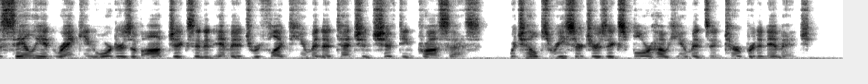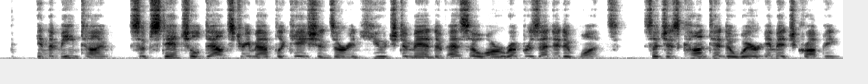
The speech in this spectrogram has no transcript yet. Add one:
The salient ranking orders of objects in an image reflect human attention shifting process, which helps researchers explore how humans interpret an image. In the meantime, substantial downstream applications are in huge demand of SOR representative ones, such as content aware image cropping,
